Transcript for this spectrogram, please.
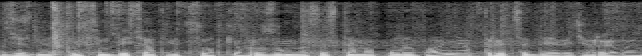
Зі знижкою 70% розумна система поливання 39 гривень.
